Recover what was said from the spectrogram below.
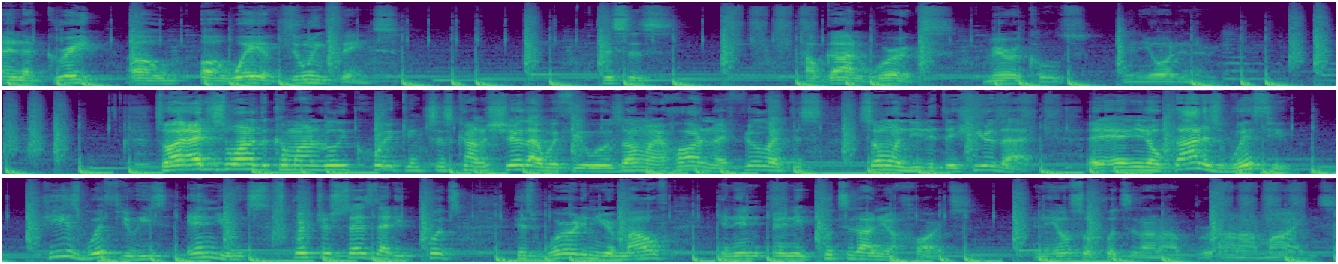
and a great uh, uh, way of doing things. This is how God works miracles in the ordinary. So I, I, just wanted to come on really quick and just kind of share that with you. It was on my heart, and I feel like this someone needed to hear that. And, and you know, God is with you. He is with you. He's in you. Scripture says that He puts His word in your mouth and in, and He puts it on your hearts, and He also puts it on our on our minds.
